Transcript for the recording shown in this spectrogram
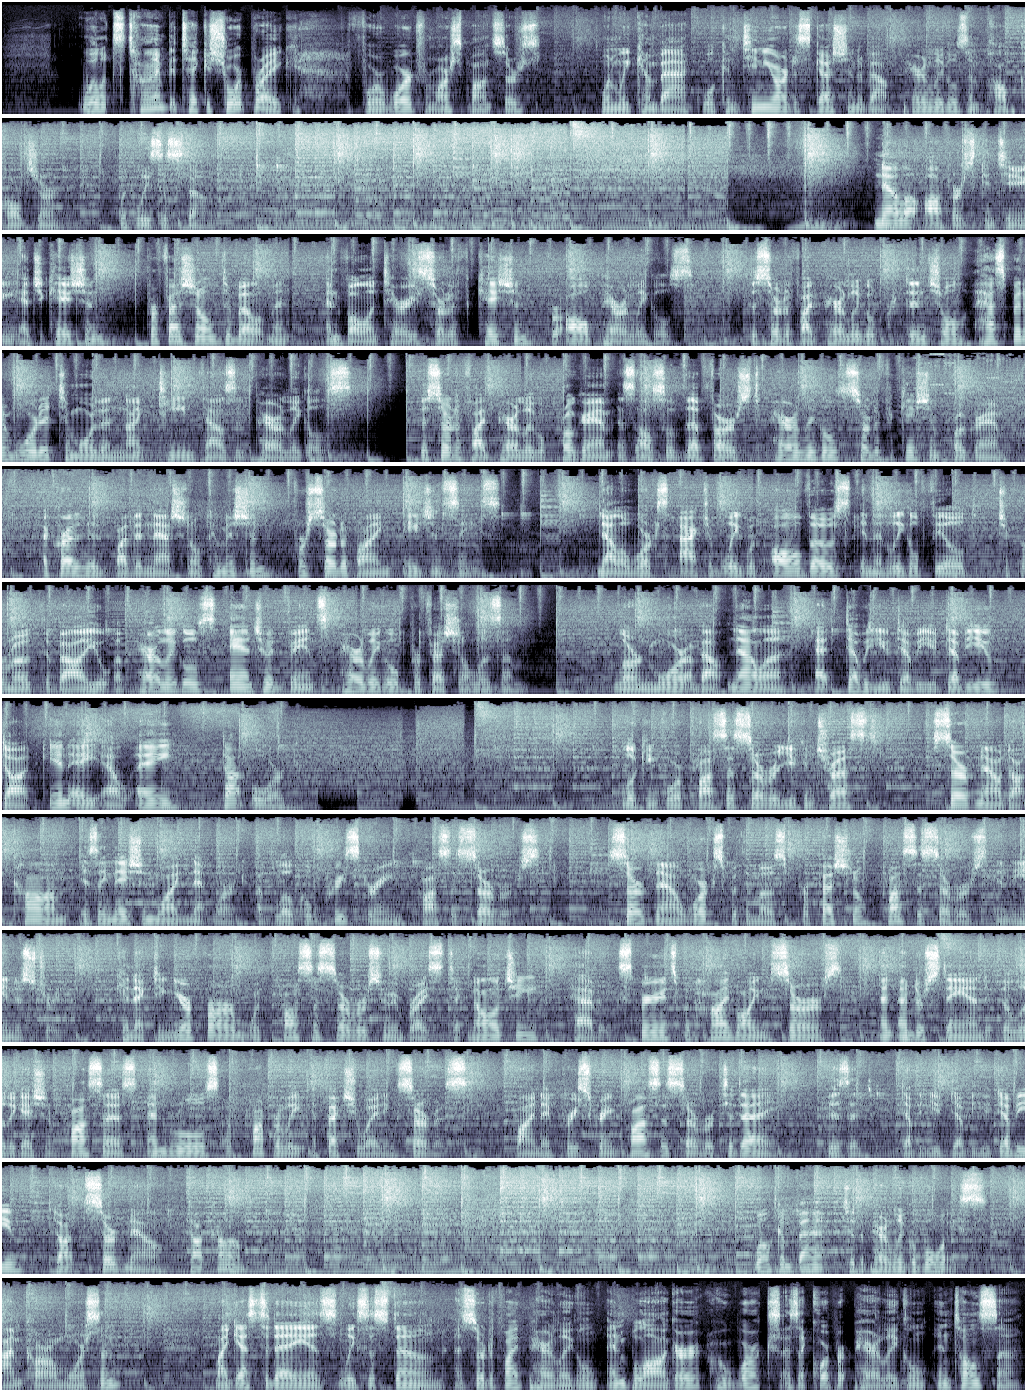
Well, it's time to take a short break for a word from our sponsors. When we come back, we'll continue our discussion about paralegals and pop culture with Lisa Stone. NALA offers continuing education, professional development, and voluntary certification for all paralegals. The Certified Paralegal Credential has been awarded to more than 19,000 paralegals. The Certified Paralegal Program is also the first paralegal certification program accredited by the National Commission for Certifying Agencies. NALA works actively with all those in the legal field to promote the value of paralegals and to advance paralegal professionalism. Learn more about NALA at www.nala.org. Looking for a process server you can trust? ServeNow.com is a nationwide network of local pre screened process servers. ServeNow works with the most professional process servers in the industry, connecting your firm with process servers who embrace technology, have experience with high volume serves, and understand the litigation process and rules of properly effectuating service. Find a pre screened process server today. Visit www.servenow.com. Welcome back to the Paralegal Voice. I'm Carl Morrison. My guest today is Lisa Stone, a certified paralegal and blogger who works as a corporate paralegal in Tulsa.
